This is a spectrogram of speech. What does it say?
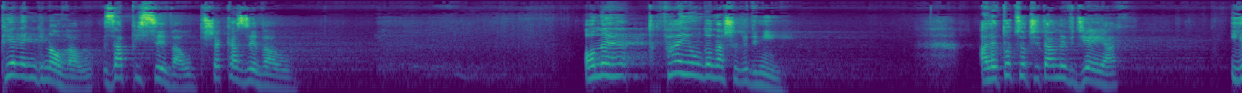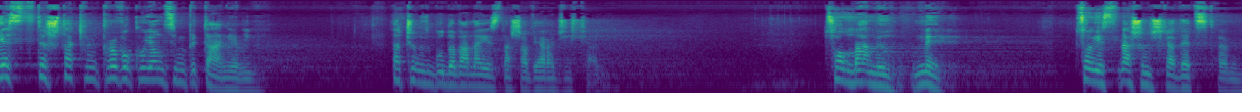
pielęgnował, zapisywał, przekazywał, one trwają do naszych dni. Ale to, co czytamy w dziejach, jest też takim prowokującym pytaniem: na czym zbudowana jest nasza wiara dzisiaj? Co mamy my? Co jest naszym świadectwem?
